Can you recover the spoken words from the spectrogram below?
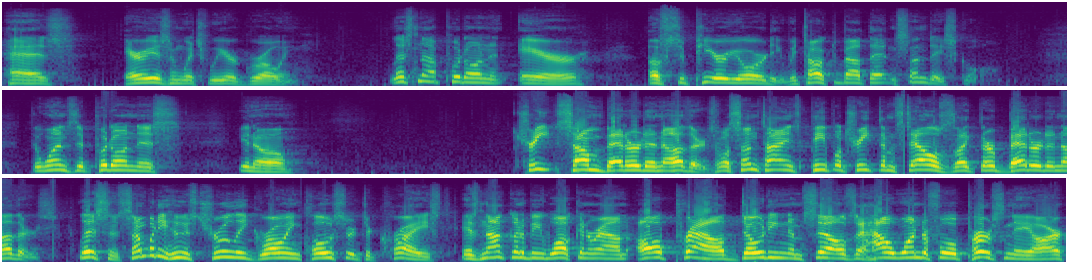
has areas in which we are growing. Let's not put on an air of superiority. We talked about that in Sunday school. The ones that put on this, you know, treat some better than others. Well, sometimes people treat themselves like they're better than others. Listen, somebody who's truly growing closer to Christ is not going to be walking around all proud, doting themselves of how wonderful a person they are,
